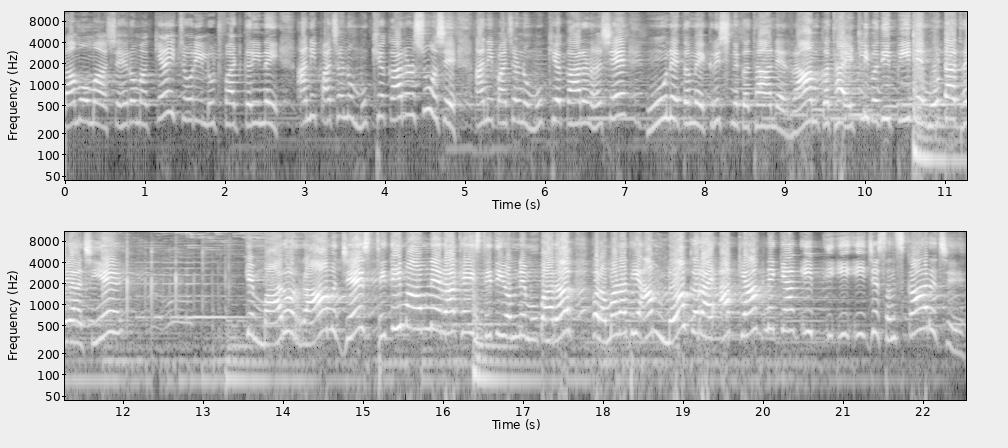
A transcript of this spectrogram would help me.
ગામોમાં, શહેરોમાં ક્યાંય ચોરી, લૂંટફાટ કરી નહીં. આની પાછળનું મુખ્ય કારણ શું હશે? આની પાછળનું મુખ્ય કારણ હશે, હું ને તમે કૃષ્ણ કથા અને રામ કથા એટલી બધી પીને મોટા થયા છીએ. કે મારો રામ જે સ્થિતિમાં અમને રાખે એ સ્થિતિ અમને મુબારક, પણ અમારાથી આમ ન કરાય. આ ક્યાંક ને ક્યાંક ઈ- જે સંસ્કાર છે,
